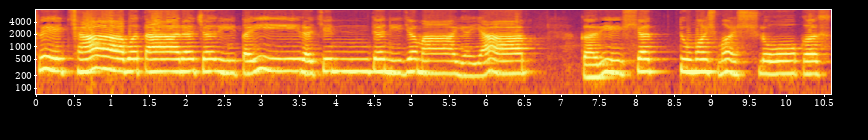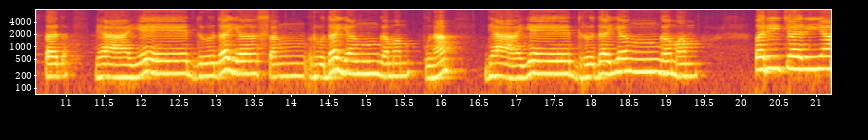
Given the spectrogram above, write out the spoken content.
स्वेच्छावतारचरितैरचिन्त्य निजमायया करिष्यत्युमश्मश्लोकस्तद् ध्यायेद्धृदयङ्गमम् पुनः ध्यायेद्धृदयङ्गमम् परिचर्या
